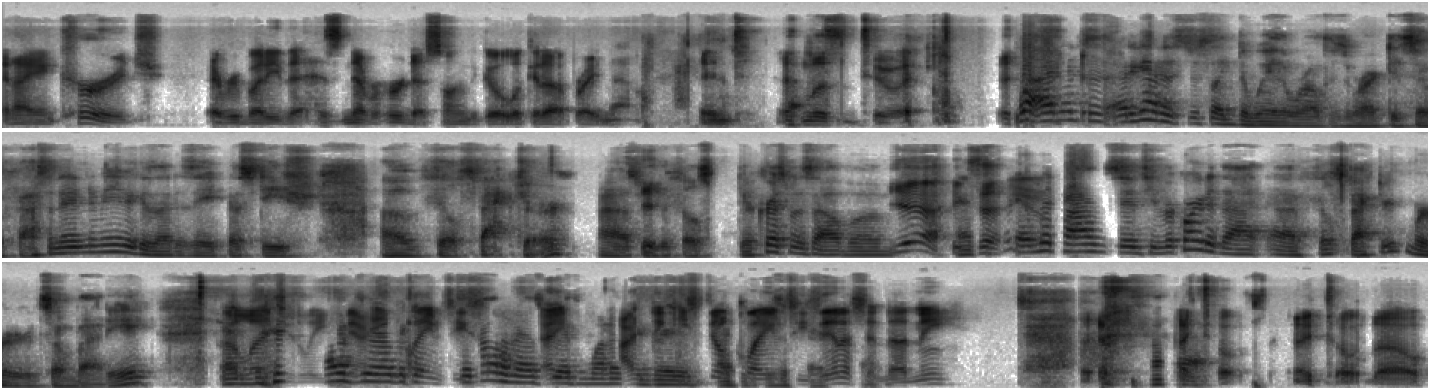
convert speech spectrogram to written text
and I encourage everybody that has never heard that song to go look it up right now and, and listen to it well, and, and again, it's just like the way the world has worked is so fascinating to me because that is a pastiche of Phil Spector uh, through the Phil Spector Christmas album. Yeah, exactly. And, the time since he recorded that, uh, Phil Spector murdered somebody. Allegedly, And, yeah, he claims he's. I, one of I think he still claims he's innocent, doesn't he? I don't I don't know.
